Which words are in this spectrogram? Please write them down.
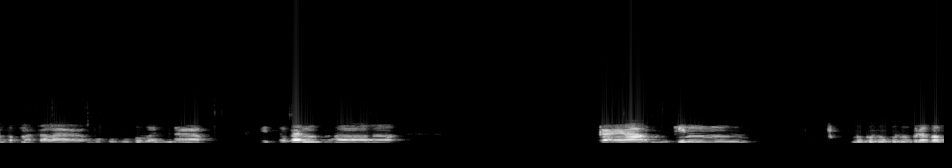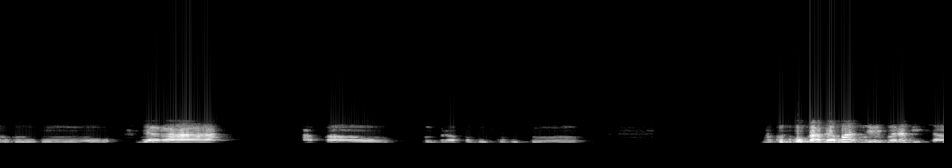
untuk masalah buku-buku banyak. Itu kan eh, kayak mungkin buku-buku beberapa buku-buku sejarah atau beberapa buku-buku buku-buku keagamaan sendiri sebenarnya bisa.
